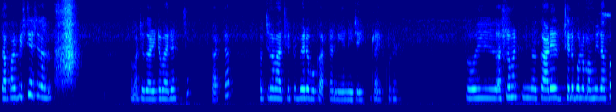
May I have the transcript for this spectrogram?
তারপর বৃষ্টি এসে গেল। আমার যে গাড়িটা বাইরে আছে কারটা ভাবছিলাম আজকে একটু বেরোবো কারটা নিয়ে নিজেই ড্রাইভ করে। তো ওই আসলে আমার কারের ছেলে বলল, মাম্মি, দেখো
